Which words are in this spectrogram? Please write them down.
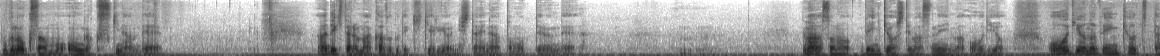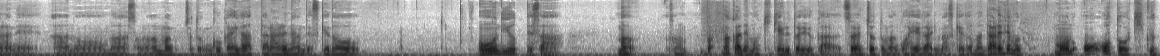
僕の奥さんも音楽好きなんで、あできたらまあ家族で聴けるようにしたいなと思ってるんで、うんまあその勉強してますね今オーディオ。オーディオの勉強って言ったらねあのまあそのあんまちょっと誤解があったらあれなんですけどオーディオってさまあそのバカでも聞けるというかそれはちょっとまあ語弊がありますけど、まあ、誰でもも音を聞く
